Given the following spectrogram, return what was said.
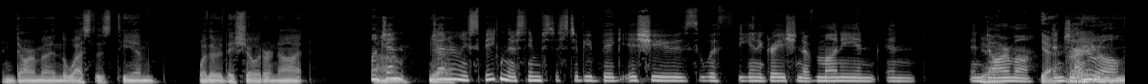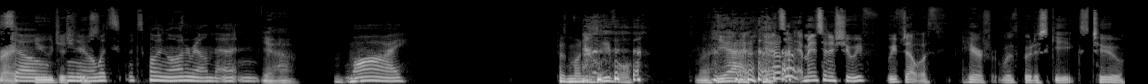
in Dharma in the West is TM, whether they show it or not. Well, gen- Um, yeah. generally speaking, there seems just to be big issues with the integration of money and and, and Yeah. Dharma Yeah, in general. Right. So Huge you know issues. what's what's going on around that and Yeah. why. Because money's evil. yeah, yeah it's, I mean, it's an issue we've we've dealt with here for, with Buddhist geeks too,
